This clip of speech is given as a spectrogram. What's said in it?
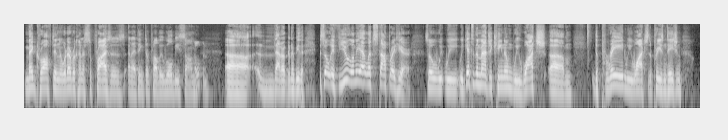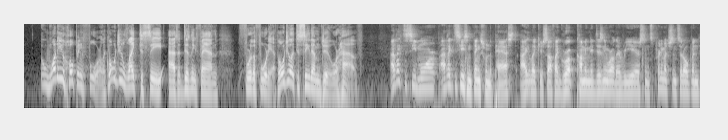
Meg Crofton, and whatever kind of surprises. And I think there probably will be some Hoping. Uh, that are going to be there. So if you let me uh, let's stop right here. So we, we we get to the Magic Kingdom, we watch um, the parade, we watch the presentation. What are you hoping for? Like, what would you like to see as a Disney fan for the 40th? What would you like to see them do or have? I'd like to see more. I'd like to see some things from the past. I like yourself. I grew up coming to Disney World every year since pretty much since it opened.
